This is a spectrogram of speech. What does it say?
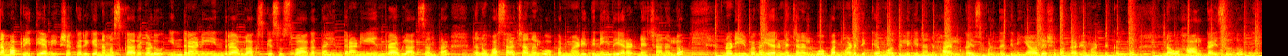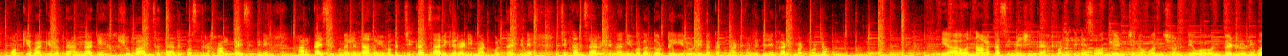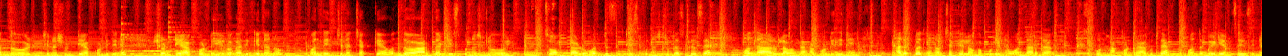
ನಮ್ಮ ಪ್ರೀತಿಯ ವೀಕ್ಷಕರಿಗೆ ನಮಸ್ಕಾರಗಳು. ಇಂದ್ರಾಣಿ ಇಂದ್ರಾ ವ್ಲಾಗ್ಸ್ಗೆ ಸುಸ್ವಾಗತ. ಇಂದ್ರಾಣಿ ಇಂದ್ರಾ ವ್ಲಾಗ್ಸ್ ಅಂತ ನಾನು ಹೊಸ ಚಾನಲ್ ಓಪನ್ ಮಾಡಿದ್ದೀನಿ. ಇದು ಎರಡನೇ ಚಾನಲ್ಲು. ನೋಡಿ, ಇವಾಗ ಎರಡನೇ ಚಾನಲ್ ಓಪನ್ ಮಾಡೋದಕ್ಕೆ ಮೊದಲಿಗೆ ನಾನು ಹಾಲು ಕಾಯಿಸ್ಕೊಳ್ತಾ ಇದ್ದೀನಿ. ಯಾವುದೇ ಶುಭ ಕಾರ್ಯ ಮಾಡಬೇಕಂದ್ರೂ ನಾವು ಹಾಲು ಕಾಯಿಸೋದು ಮುಖ್ಯವಾಗಿರುತ್ತೆ. ಹಂಗಾಗಿ ಶುಭ ಅನಿಸುತ್ತೆ. ಅದಕ್ಕೋಸ್ಕರ ಹಾಲು ಕಾಯಿಸಿದ್ದೀನಿ. ಹಾಲು ಕಾಯಿಸಿದ ಮೇಲೆ ನಾನು ಇವಾಗ ಚಿಕನ್ ಸಾರಿಗೆ ರೆಡಿ ಮಾಡ್ಕೊಳ್ತಾ ಇದ್ದೀನಿ. ಚಿಕನ್ ಸಾರಿಗೆ ನಾನು ಇವಾಗ ದೊಡ್ಡ ಈರುಳ್ಳಿನ ಕಟ್ ಮಾಡ್ಕೊಂಡಿದ್ದೀನಿ. ಕಟ್ ಮಾಡಿಕೊಂಡು ಒಂದು ನಾಲ್ಕು ಹಸಿಮೆಣ್ಸಿನ್ಕಾಯಿ ಹಾಕ್ಕೊಂಡಿದ್ದೀನಿ ಸೊ ಒಂದು ಇಂಚಿನ, ಒಂದು ಶುಂಠಿ, ಒಂದು ಬೆಳ್ಳುಳ್ಳಿ, ಒಂದು ಇಂಚಿನ ಶುಂಠಿ ಹಾಕ್ಕೊಂಡಿದ್ದೀನಿ ಶುಂಠಿ ಹಾಕ್ಕೊಂಡು ಇವಾಗ ಅದಕ್ಕೆ ನಾನು ಒಂದು ಇಂಚಿನ ಚಕ್ಕೆ, ಒಂದು ಅರ್ಧ ಟೀ ಸ್ಪೂನಷ್ಟು ಸೋಂಪು ಒಂದು ಟೀ ಸ್ಪೂನಷ್ಟು ಗಸಗಸೆ, ಒಂದು ಆರು ಲವಂಗ ಹಾಕ್ಕೊಂಡಿದ್ದೀನಿ ಅದಕ್ಕೆ ಬದಲು ನಾವು ಚಕ್ಕೆ ಲವಂಗ ಪುಡಿನ ಒಂದು ಅರ್ಧ ಸ್ಪೂನ್ ಹಾಕ್ಕೊಂಡ್ರೆ ಆಗುತ್ತೆ. ಒಂದು ಮೀಡಿಯಮ್ ಸೈಜಿನ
